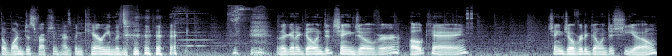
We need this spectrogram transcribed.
The one disruption has been carrying the deck. They're gonna go into changeover. Okay. Changeover to go into Shio.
